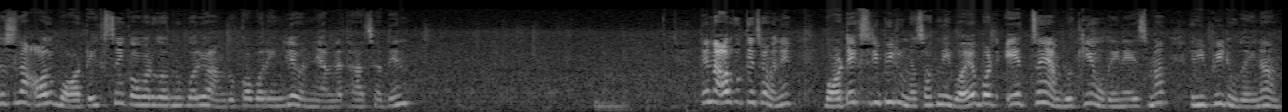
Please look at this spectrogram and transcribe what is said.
जसलाई अल भर्टेक्स चाहिँ कभर गर्नु पर्यो हाम्रो कभरिङले भन्ने हामीलाई थाहा छ देन देन अर्को के छ भने भर्टेक्स रिपिट हुन सक्ने भयो बट एज चाहिँ हाम्रो के हुँदैन यसमा? रिपिट हुँदैन।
